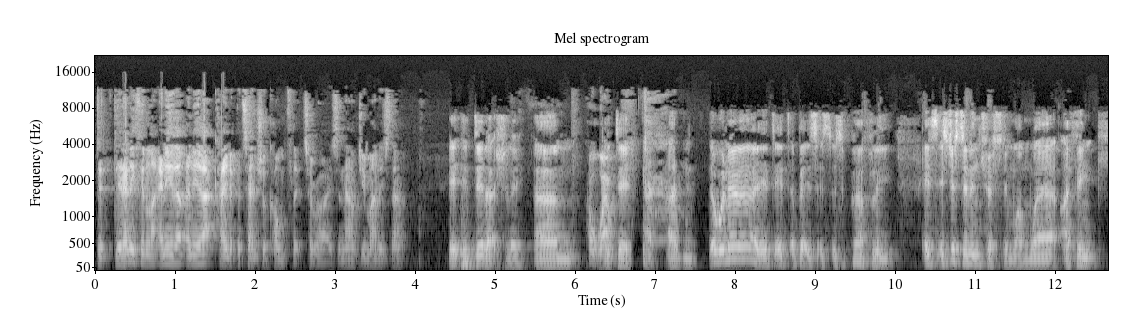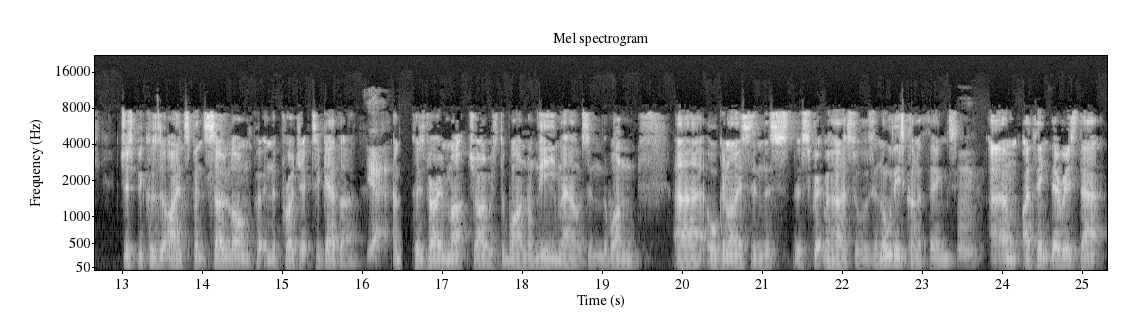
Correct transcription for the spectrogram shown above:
did, did anything like any of that any of that kind of potential conflict arise, and how do you manage that? It, it did actually. Um, Oh, wow. It did. and well, no, no, no. It, it, it's, it's, it's perfectly. It's it's just an interesting one where I think just because I had spent so long putting the project together, Yeah. and because very much I was the one on the emails and the one uh, organising the, the script rehearsals and all these kind of things. Um, I think there is that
